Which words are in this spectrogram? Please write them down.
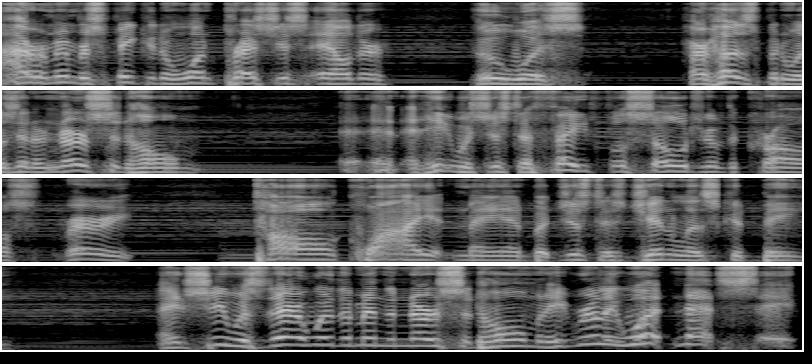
I remember speaking to one precious elder who was, her husband was in a nursing home, and, and he was just a faithful soldier of the cross, very tall, quiet man, but just as gentle as could be. And she was there with him in the nursing home, and he really wasn't that sick.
